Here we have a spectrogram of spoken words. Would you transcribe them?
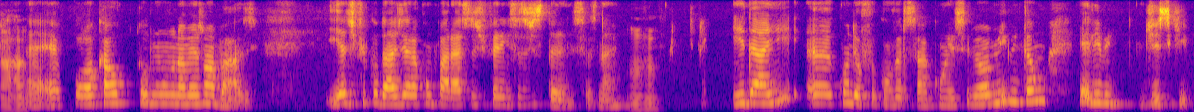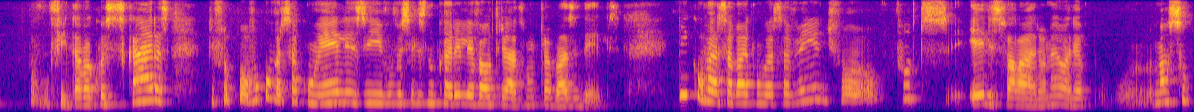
uhum. é, colocar o, todo mundo na mesma base. E a dificuldade era comparar essas diferenças de distâncias, né? Uhum. E daí, uh, quando eu fui conversar com esse meu amigo, então ele me disse que, enfim, estava com esses caras, ele falou, pô, vou conversar com eles e vou ver se eles não querem levar o triatlon para a base deles. E conversa vai, conversa vem, a gente falou, putz, eles falaram, né, olha, nosso,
